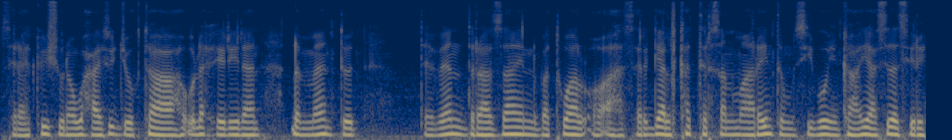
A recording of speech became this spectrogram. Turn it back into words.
saraakiishuna waxay si joogto ah ula xiriiraan dhammaantood devendrasin batwal oo ah sargaal ka tirsan maareynta musiibooyinka. Ayaa sidaas yiri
